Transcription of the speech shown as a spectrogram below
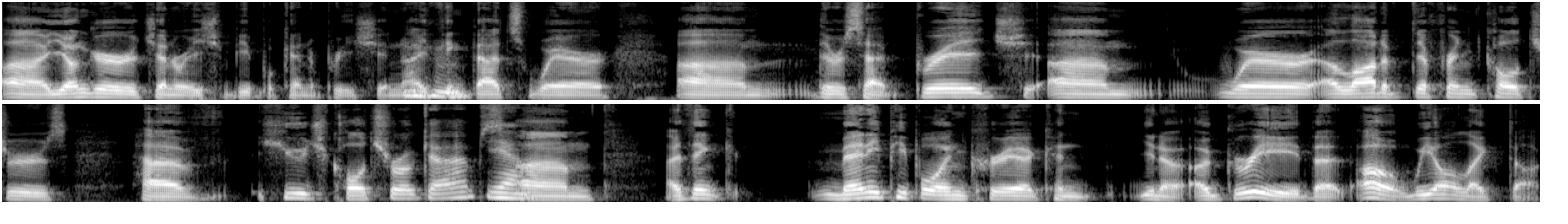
uh, younger generation people can appreciate. And I Mm-hmm. think that's where um, there's that bridge um, where a lot of different cultures have huge cultural gaps. Yeah. Um, I think many people in Korea can, you know, agree that oh, we all like tteok.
